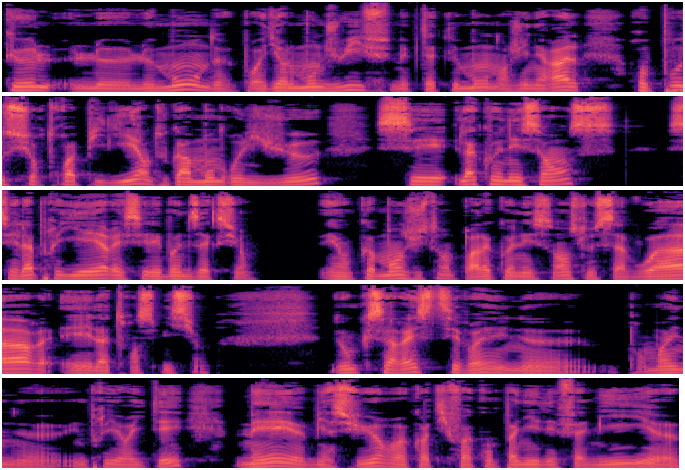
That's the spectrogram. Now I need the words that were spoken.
que le, le, monde, on pourrait dire le monde juif, mais peut-être le monde en général, repose sur trois piliers, en tout cas un monde religieux, c'est la connaissance, c'est la prière et c'est les bonnes actions. Et on commence justement par la connaissance, le savoir et la transmission. Donc ça reste, c'est vrai, une, pour moi une, une priorité. Mais euh, bien sûr, quand il faut accompagner des familles euh,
